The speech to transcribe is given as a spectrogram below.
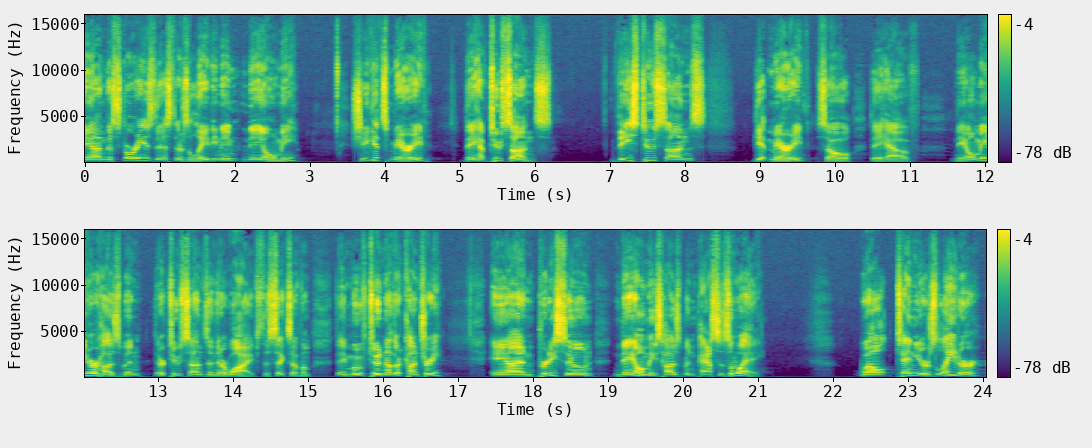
And the story is this there's a lady named Naomi. She gets married. They have two sons. These two sons get married. So they have Naomi, her husband, their two sons, and their wives, the six of them. They move to another country. And pretty soon, Naomi's husband passes away. Well, 10 years later,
